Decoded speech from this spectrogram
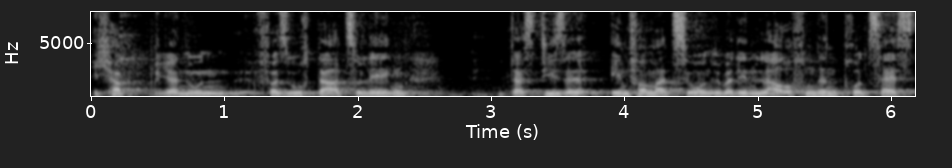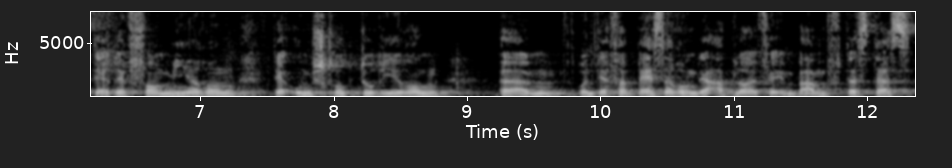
ich habe ja nun versucht darzulegen, dass diese Information über den laufenden Prozess der Reformierung, der Umstrukturierung ähm, und der Verbesserung der Abläufe im BAMF, dass das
